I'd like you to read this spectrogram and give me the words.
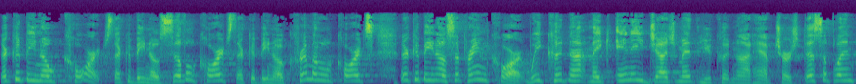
There could be no courts. There could be no civil courts. There could be no criminal courts. There could be no Supreme Court. We could not make any judgment. You could not have church discipline.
